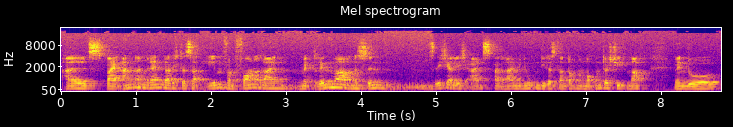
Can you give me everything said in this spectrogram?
als bei anderen Rennen, dadurch, dass er eben von vornherein mit drin war und es sind sicherlich 1, 2, 3 Minuten, die das dann doch nochmal Unterschied macht, wenn du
